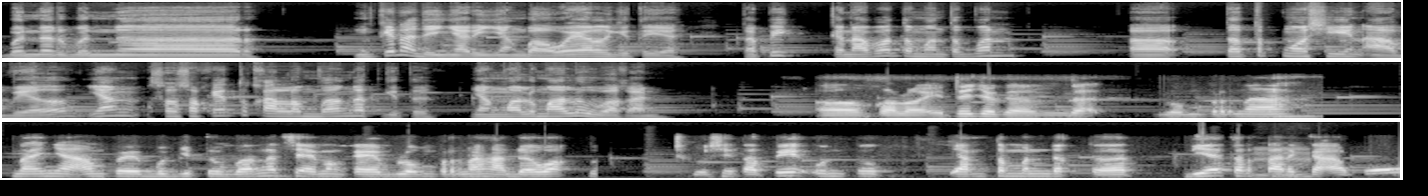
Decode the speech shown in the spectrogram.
bener-bener mungkin ada yang nyari yang bawel gitu ya. Tapi kenapa teman-teman eh, tetap ngosiin Abel yang sosoknya tuh kalem banget gitu, yang malu-malu bahkan. Oh, kalau itu juga nggak belum pernah nanya sampai begitu banget sih emang kayak belum pernah ada waktu diskusi tapi untuk yang temen deket dia tertarik Mhm. ke Abel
